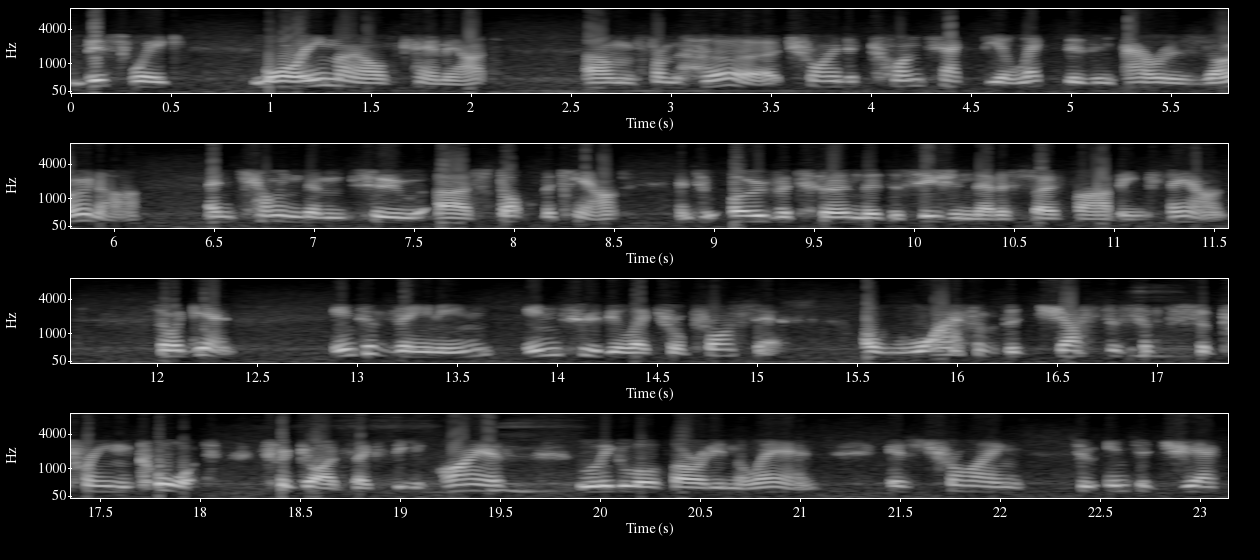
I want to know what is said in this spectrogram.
This week, more emails came out um, from her trying to contact the electors in Arizona and telling them to uh, stop the count and to overturn the decision that has so far been found. So again, intervening into the electoral process, a wife of the Justice of the Supreme Court, for God's sake, the highest legal authority in the land, is trying to interject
